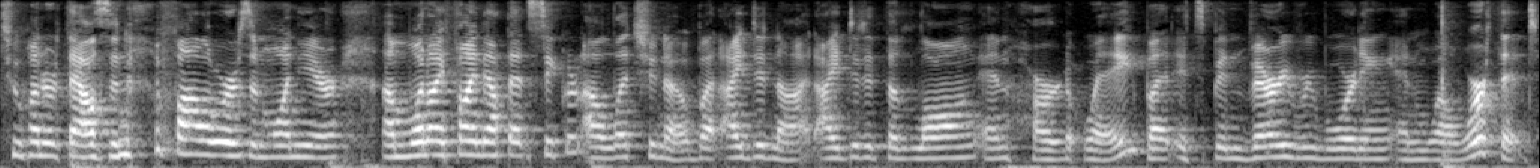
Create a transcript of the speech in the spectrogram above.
200,000 followers in one year. Um, when I find out that secret, I'll let you know. But I did not. I did it the long and hard way, but it's been very rewarding and well worth it.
